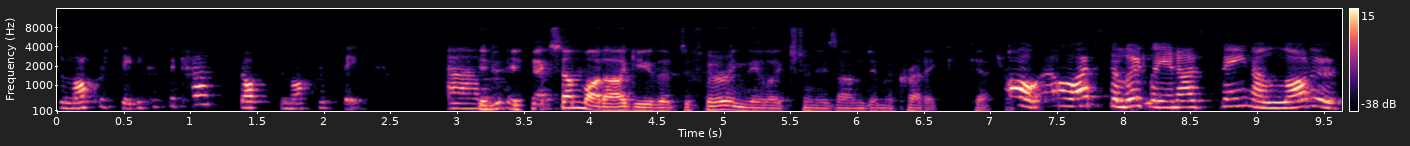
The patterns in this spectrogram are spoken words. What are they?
democracy because we can't stop democracy. Um, in, in, fact, some might argue that deferring the election is undemocratic, Catherine. Oh, oh absolutely. And I've seen a lot of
